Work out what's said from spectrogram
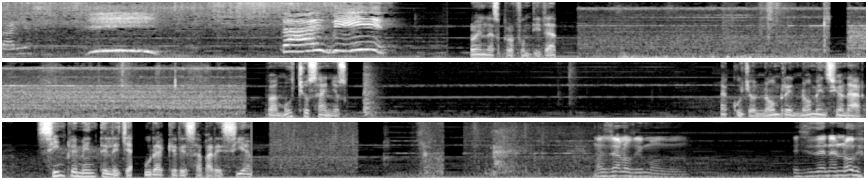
Varios. Tal vez. en las profundidades. Lleva muchos años cuyo nombre no mencionaron. Simplemente le llamura que desaparecía. No sé si ya los vimos. ¿Y si tiene novio?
